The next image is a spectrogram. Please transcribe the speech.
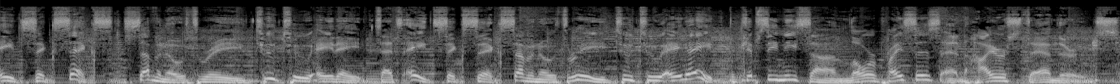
866-703-2288. That's 866-703-2288. Poughkeepsie Nissan, lower prices and higher standards.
